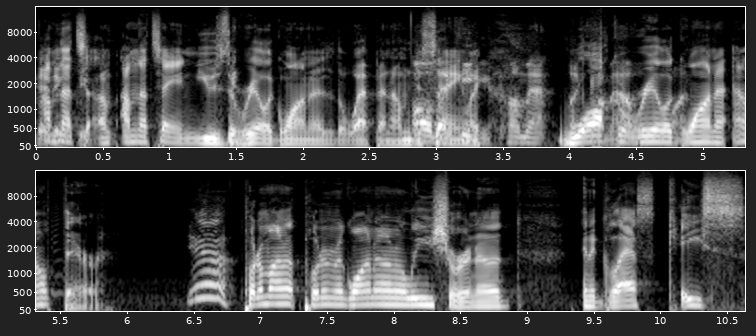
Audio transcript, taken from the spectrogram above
I'm not. people. I'm, I'm not saying use the real iguana as the weapon. I'm just Oh, saying like come at, like, walk a real one. iguana out there. Yeah, Put him on. Put an iguana on a leash or in a in a glass case.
